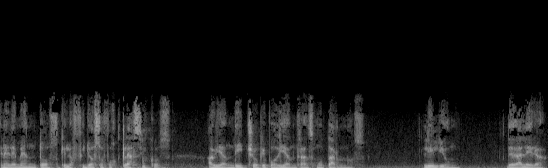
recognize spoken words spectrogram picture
en elementos que los filósofos clásicos habían dicho que podían transmutarnos. Lilium, de Dalera,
